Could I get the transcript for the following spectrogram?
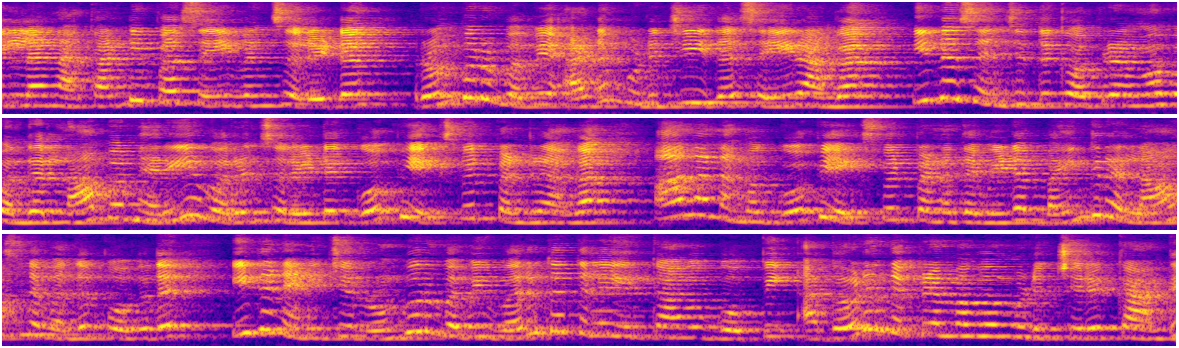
இல்லை நான் கண்டிப்பாக செய்வேன்னு சொல்லிட்டு ரொம்ப ரொம்பவே அடம்பிடிச்சி இதை செய்கிறாங்க இதை செஞ்சதுக்கு அப்புறமா வந்து லாபம் நிறைய வரும்னு சொல்லிட்டு கோபி எக்ஸ்பெக்ட் பண்ணுறாங்க ஆனால் நம்ம கோபி எக்ஸ்பெக்ட் பண்ணதை விட பயங்கர லாஸில் வந்து போகுது. இதை நினைச்சு ரொம்ப ரொம்பவே வருத்தத்தில் இருக்காங்க கோபி. அதோட இந்த பிரமவை முடிச்சிருக்காங்க.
